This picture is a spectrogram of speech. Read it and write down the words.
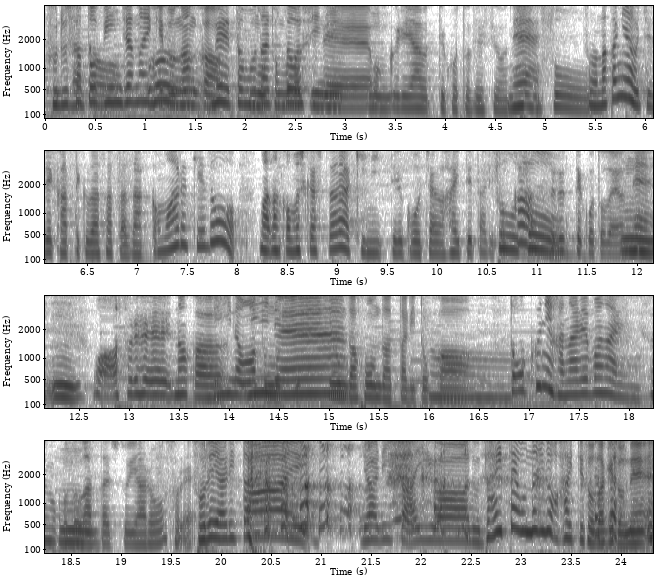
ふるさと便じゃないけどなんか、うん、ね友達同士で送り合うってことですよね、うん、そう。その中にはうちで買ってくださった雑貨もあるけどまあなんかもしかしたら気に入ってる紅茶が入ってたりとかするってことだよね、うんうん、わあそれなんかいいなと思って読んだ本だったりとか。遠くに離れ離れに住むことがあったらちょっとやろうそれ。それやりたい。やりたいわ。でも大体同じのが入ってそうだけどね。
